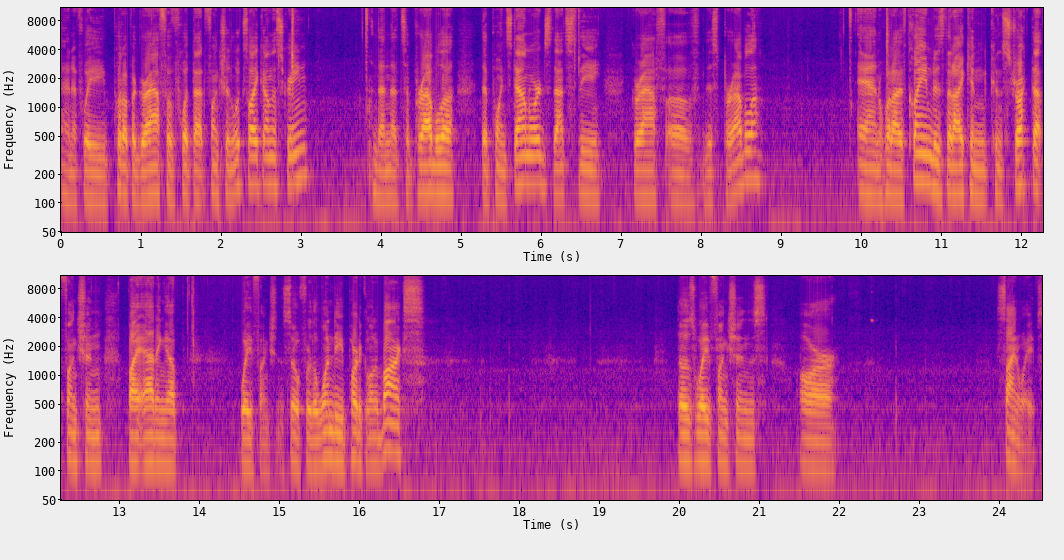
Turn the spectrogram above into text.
And if we put up a graph of what that function looks like on the screen, then that's a parabola that points downwards. That's the graph of this parabola. And what I've claimed is that I can construct that function by adding up wave functions. So for the 1D particle in a box, those wave functions are sine waves,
